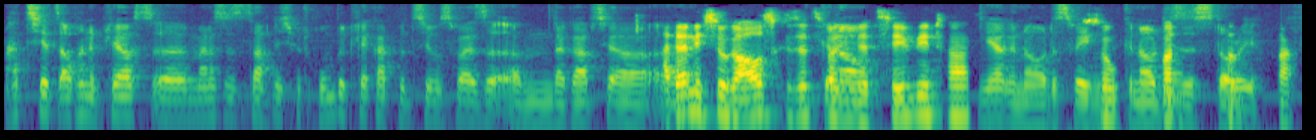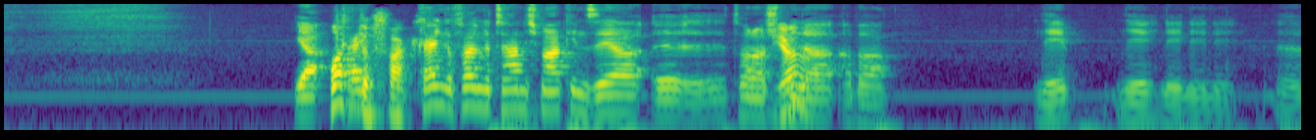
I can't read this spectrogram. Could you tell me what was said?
hat sich jetzt auch in den Playoffs äh, meines Wissens nach nicht mit Ruhm bekleckert, beziehungsweise ähm, da gab es ja. Hat er nicht sogar ausgesetzt, genau, weil ihm der C weht Ja, genau, deswegen, so, genau diese Story. Ja, What kein, the fuck? kein Gefallen getan, ich mag ihn sehr, toller Spieler, ja. aber nee, Nee, nee, nee, nee. Äh,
